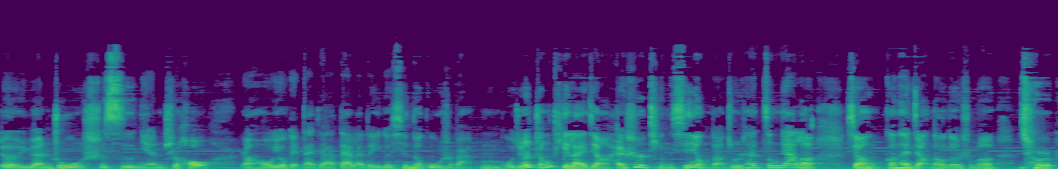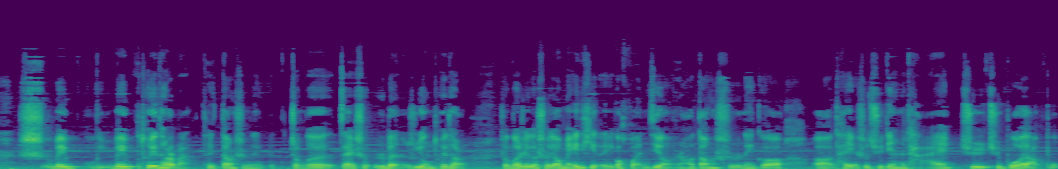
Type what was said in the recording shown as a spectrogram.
呃原著十四年之后。然后又给大家带来的一个新的故事吧，嗯，我觉得整体来讲还是挺新颖的，就是它增加了像刚才讲到的什么，就是是微微 Twitter 吧，它当时那个整个在社日本是用 Twitter，整个这个社交媒体的一个环境，然后当时那个呃，他也是去电视台去去播播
